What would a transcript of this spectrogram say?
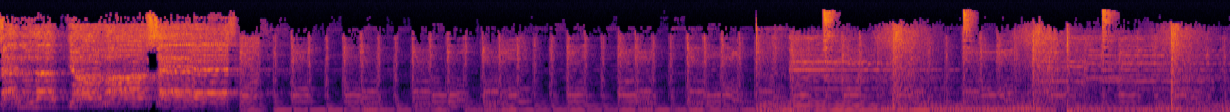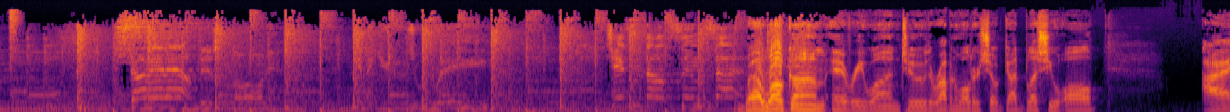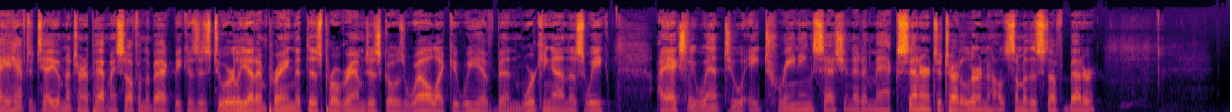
Saddle up your horses. Started out this morning in the usual way. Chasing thoughts inside. Well, welcome everyone to the Robin Walters Show. God bless you all. I have to tell you, I'm not trying to pat myself on the back because it's too early yet. I'm praying that this program just goes well, like we have been working on this week. I actually went to a training session at a Mac Center to try to learn how some of this stuff better,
